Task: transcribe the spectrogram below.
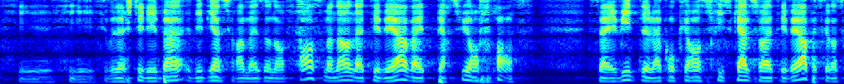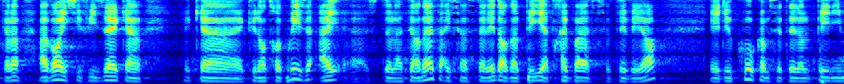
si, vous achetez des, des biens sur Amazon en France, maintenant la TVA va être perçue en France ça évite de la concurrence fiscale sur la TVA, parce que dans ce cas-là, avant, il suffisait qu'une entreprise euh, de l'Internet aille s'installer dans un pays à très basse TVA. Et du coup, comme c'était dans le pays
